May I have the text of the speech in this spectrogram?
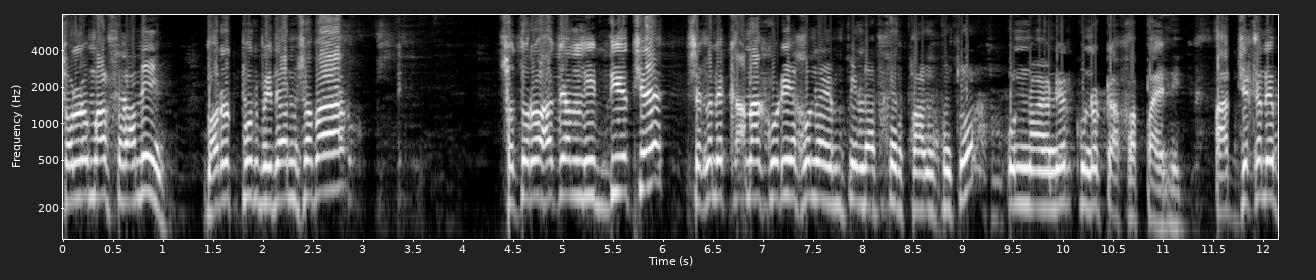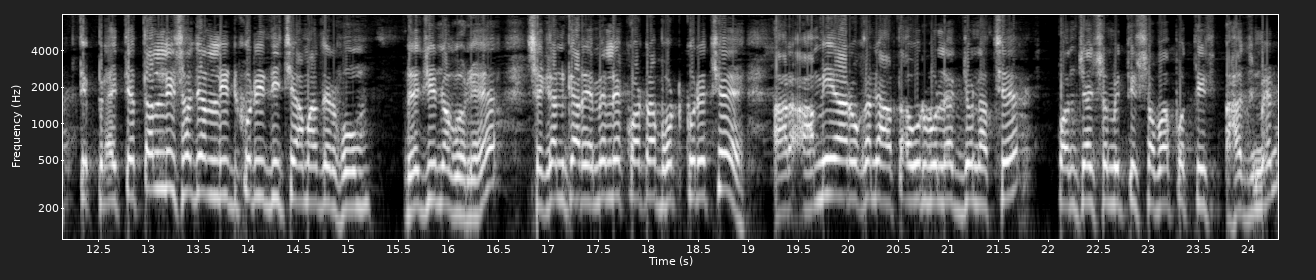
ষোলো মাস রানিং ভরতপুর বিধানসভা সতেরো হাজার লিড দিয়েছে। সেখানে কানা করি এখনও এমপি লাখের ফান্ড থেকে উন্নয়নের কোনো টাকা পায়নি। আর যেখানে প্রায় তেতাল্লিশ হাজার লিড করে দিচ্ছে আমাদের হোম রেজিনগরে, সেখানকার এমএলএ কটা ভোট করেছে? আর আমি আর ওখানে আতাউর বলে একজন আছে, পঞ্চায়েত সমিতির সভাপতি হাজবেন্ড,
